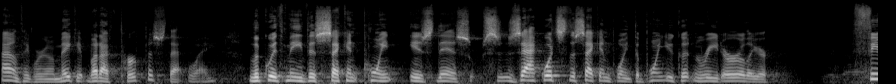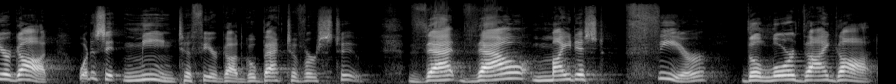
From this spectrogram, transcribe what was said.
I don't think we're going to make it, but I've purposed that way. Look with me, the second point is this. Zach, what's the second point? The point you couldn't read earlier. Fear God. What does it mean to fear God? Go back to verse 2. That thou mightest fear the Lord thy God.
